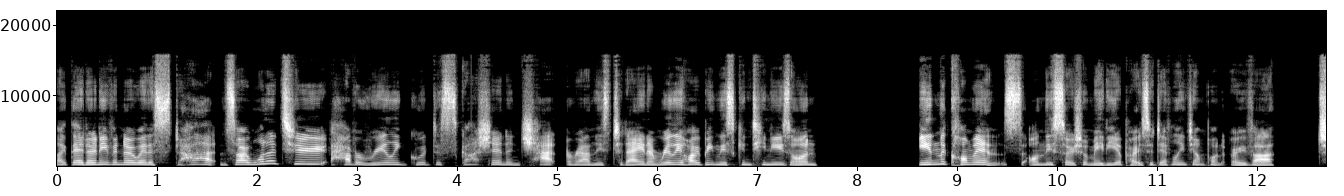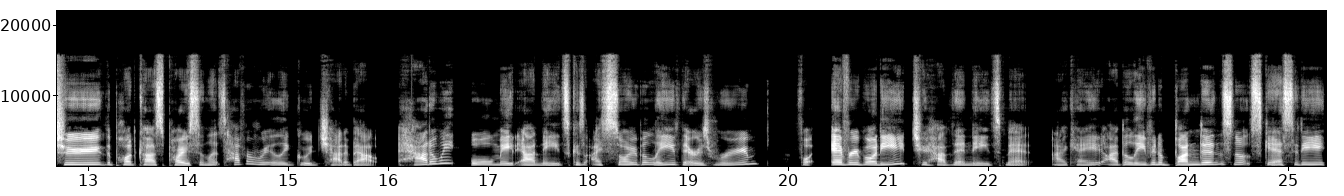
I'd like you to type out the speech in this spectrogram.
like they don't even know where to start. And so I wanted to have a really good discussion and chat around this today. And I'm really hoping this continues on in the comments on this social media post. So definitely jump on over to the podcast post and let's have a really good chat about how do we all meet our needs? Because I so believe there is room for everybody to have their needs met. Okay. I believe in abundance, not scarcity.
